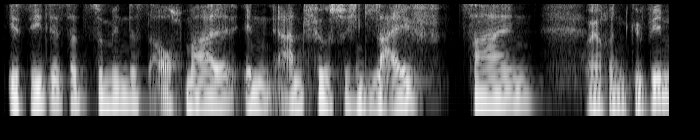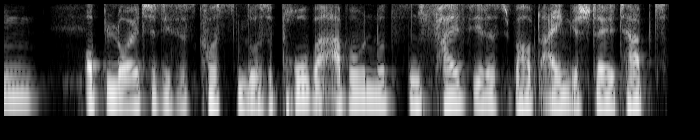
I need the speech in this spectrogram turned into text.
ihr seht jetzt da zumindest auch mal in Anführungsstrichen Live-Zahlen euren Gewinn, ob Leute dieses kostenlose Probeabo nutzen, falls ihr das überhaupt eingestellt habt,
